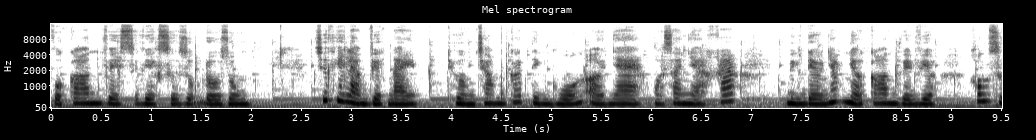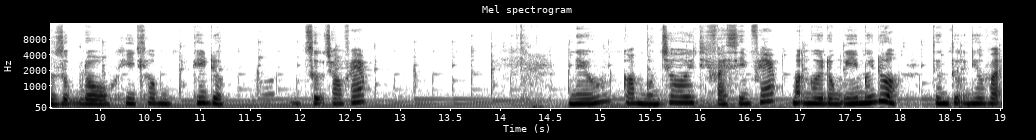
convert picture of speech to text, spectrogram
của con về sự việc sử dụng đồ dùng. Trước khi làm việc này, thường trong các tình huống ở nhà hoặc sang nhà khác, mình đều nhắc nhở con về việc không sử dụng đồ khi không khi được sự cho phép nếu con muốn chơi thì phải xin phép mọi người đồng ý mới được Tương tự như vậy,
